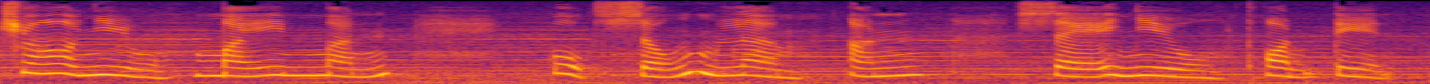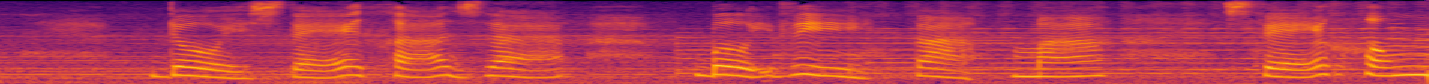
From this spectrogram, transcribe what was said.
cho nhiều may mắn, cuộc sống làm ăn sẽ nhiều thuận tiện. Đời sẽ khá giả bởi vì cả má sẽ không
